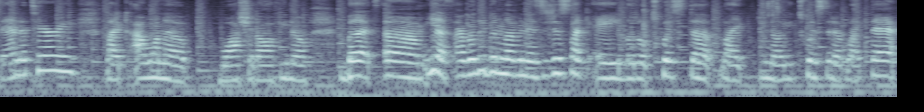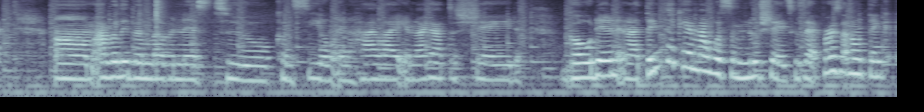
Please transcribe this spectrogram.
sanitary. Like I want to wash it off you know. But um yes I really been loving this. It's just like a little twist up like you know you twist it up like that. Um I really been loving this to conceal and highlight and I got the shade golden and I think they came out with some new shades because at first I don't think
